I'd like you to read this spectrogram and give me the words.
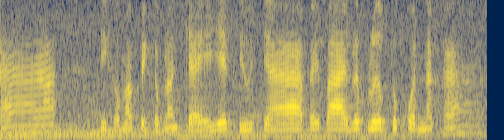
ะ ที่เขามาเป็นกำลังใจให้เย็ดดิวจ้าบายบายเลิฟเลิฟทุกคนนะคะ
